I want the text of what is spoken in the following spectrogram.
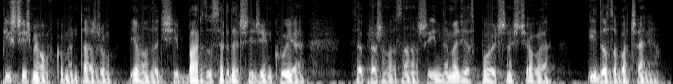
piszcie śmiało w komentarzu. Ja Wam za dzisiaj bardzo serdecznie dziękuję. Zapraszam Was na nasze inne media społecznościowe i do zobaczenia.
